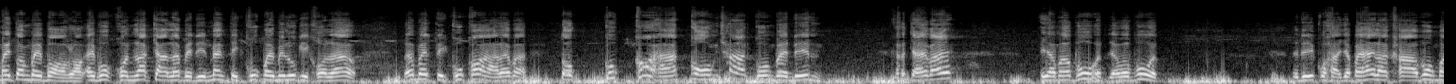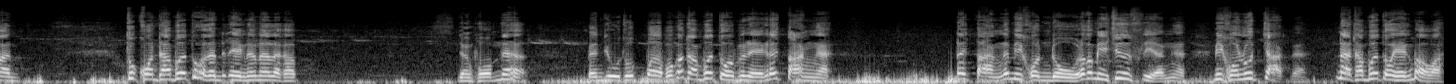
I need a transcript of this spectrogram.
ไม่ต้องไปบอกหรอกไอ้พวกคนรักชาติรักแผ่นดินแม่งติดคุกไปไม่รู้กี่คนแล้ว แล้วไม่ติดคุกข้อหาอะไรปะตกคุกข้อหาโกงชาติโกงแผ่นดินเข้าใจไหมอย่ามาพูด อย่ามาพูดจะดีกว่าอย่าไปให้ราคาพวกมัน ทุกคนทำเพื่อตัวกันเองทั้งนั้นแหละครับ อย่างผมเนี่ย เป็นยูทูบเบอร์ผมก็ทำเพื่อตัวมันเองได้ตังค์ไง ได้ตังค์แล้วมีคนดู แล้วก็มีชื่อเสียงไงมีคนรู้จักไงน่าทำเพื่อตัวเองเปล่าวะ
